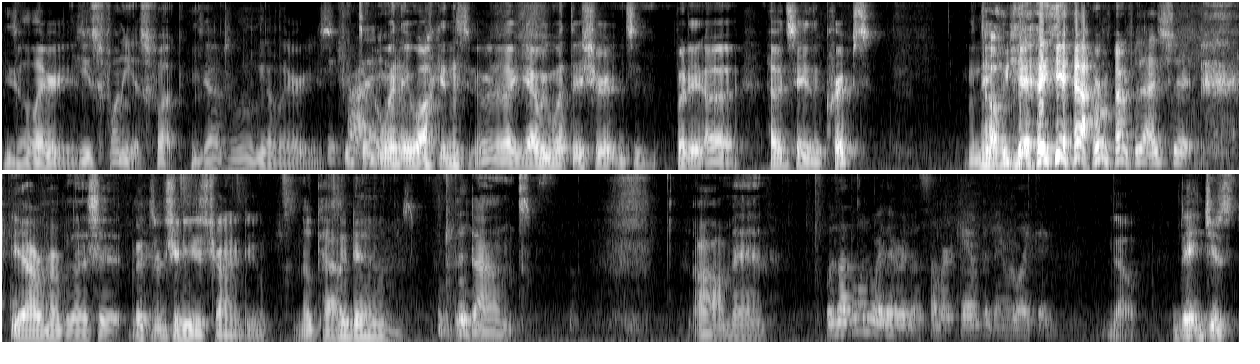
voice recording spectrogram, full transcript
he's hilarious. He's funny as fuck. He's absolutely hilarious. He Continue. When they walk in the store, they're like, "Yeah, we want this shirt." And put it, uh, have it say the Crips. When they- Oh yeah, yeah, I remember that shit. Yeah, I remember that shit. That's what Shenita's trying to do. No cap. The. Downs. The Downs. Oh man. Was that the one where they were in the summer camp and they were like, a, No, they just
